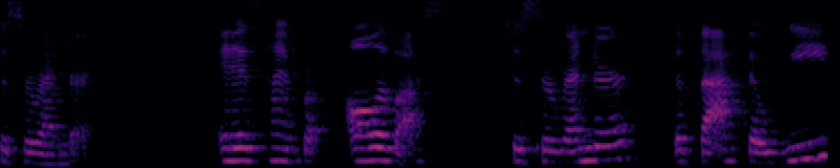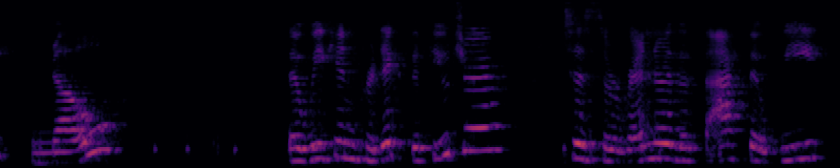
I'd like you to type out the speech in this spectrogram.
to surrender. It is time for all of us to surrender the fact that we know that we can predict the future, to surrender the fact that we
